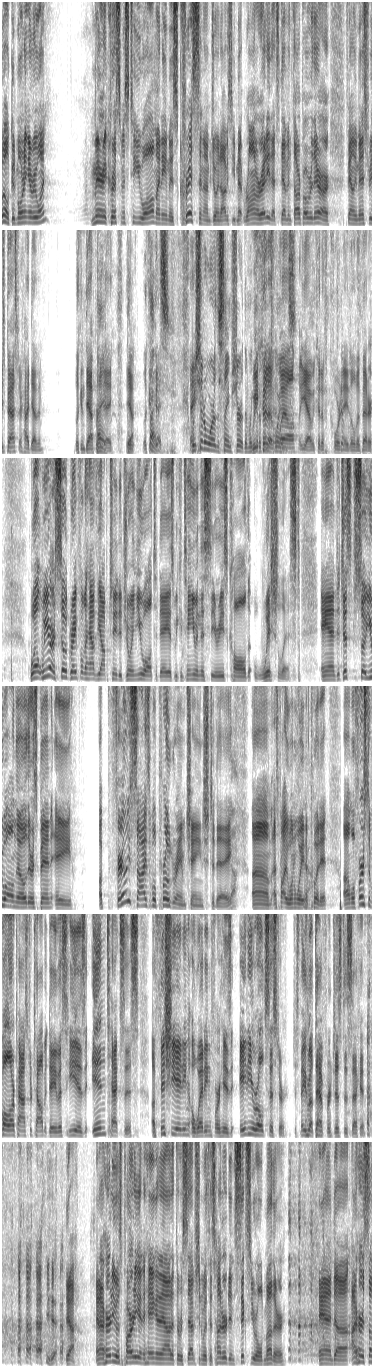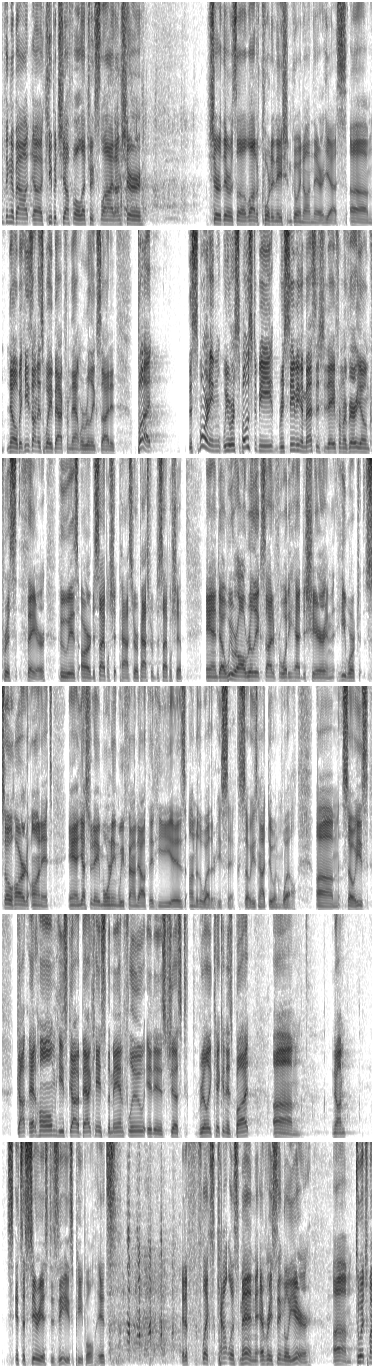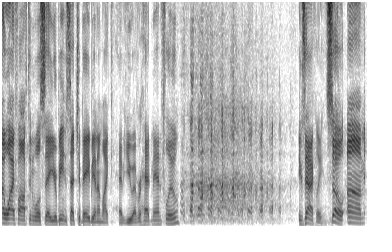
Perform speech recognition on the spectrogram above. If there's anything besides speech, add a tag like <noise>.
Well, good morning, everyone. Merry Christmas to you all. My name is Chris, and I'm joined, obviously, you met Ron already. That's Devin Tharp over there, our family ministries pastor. Hi, Devin. Looking dapper Hey. today. Yeah, looking Thanks. good. We should have wore the same shirt, then we, We could have, been twins. well, yeah, we could have coordinated a little bit better. Well, we are so grateful to have the opportunity to join you all today as we continue in this series called Wish List. And just so you all know, there's been a a fairly sizable program change today. Yeah. Um, that's probably one way to put it. Um, well, first of all, our pastor Talbot Davis, he is in Texas officiating a wedding for his 80 year old sister. Just think about that for just a second. <laughs> yeah. Yeah. And I heard he was partying and hanging out at the reception with his 106 year old mother. And uh, I heard something about uh, Cupid Shuffle, Electric Slide. I'm sure, sure there was a lot of coordination going on there. Yes. Um, no, but he's on his way back from that. We're really excited. But this morning, we were supposed to be receiving a message today from our very own Chris Thayer, who is our discipleship pastor, a pastor of discipleship. And uh, we were all really excited for what he had to share, and he worked so hard on it. And yesterday morning, we found out that he is under the weather. He's sick, so he's not doing well. Um, so he's got at home, he's got a bad case of the man flu. It is just really kicking his butt. Um, you know, I'm, it's a serious disease, people. It's it afflicts countless men every single year. Um, to which my wife often will say, You're being such a baby. And I'm like, Have you ever had man flu? <laughs> exactly. So, um,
